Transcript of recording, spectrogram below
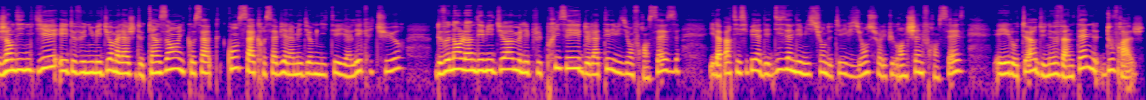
Jean Didier est devenu médium à l'âge de 15 ans. Il consacre sa vie à la médiumnité et à l'écriture, devenant l'un des médiums les plus prisés de la télévision française il a participé à des dizaines d'émissions de télévision sur les plus grandes chaînes françaises et est l'auteur d'une vingtaine d'ouvrages.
